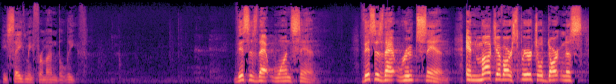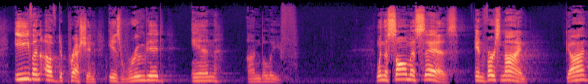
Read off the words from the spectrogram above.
He saved me from unbelief. This is that one sin this is that root sin. And much of our spiritual darkness, even of depression, is rooted in unbelief. When the psalmist says in verse 9, God,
